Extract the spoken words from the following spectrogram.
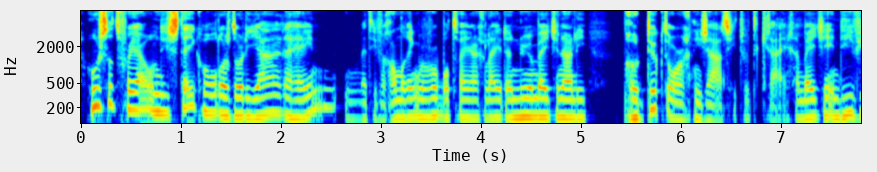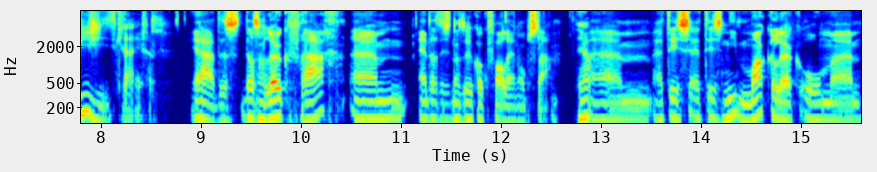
Hoe is dat voor jou om die stakeholders door de jaren heen, met die verandering bijvoorbeeld twee jaar geleden, nu een beetje naar die productorganisatie toe te krijgen, een beetje in die visie te krijgen? Ja, dus, dat is een leuke vraag. Ehm, en dat is natuurlijk ook vallen en opstaan. Ja. Um, het, is, het is niet makkelijk om, um,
